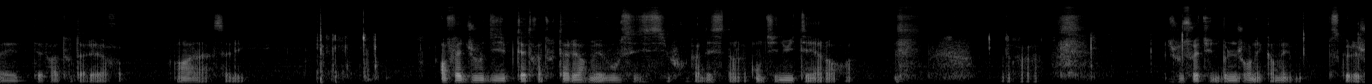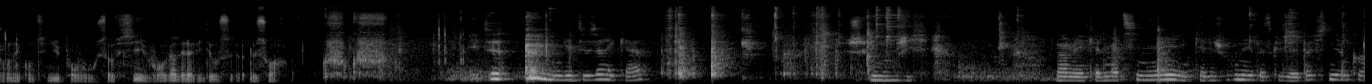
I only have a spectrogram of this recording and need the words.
et peut-être à tout à l'heure. Voilà, salut. En fait, je vous dis peut-être à tout à l'heure, mais vous, si vous regardez, c'est dans la continuité, alors. voilà. Je vous souhaite une bonne journée quand même parce que la journée continue pour vous, sauf si vous regardez la vidéo le soir. Il est 2h15. Je vais manger. Non mais quelle matinée et quelle journée parce que j'avais pas fini encore,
